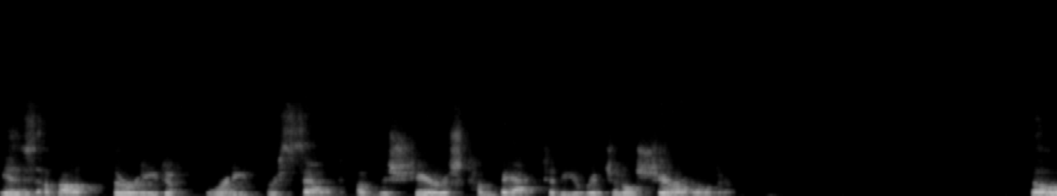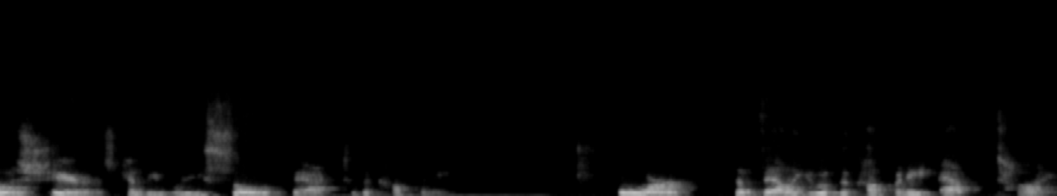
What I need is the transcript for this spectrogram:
is about 30 to 40% of the shares come back to the original shareholder. Those shares can be resold back to the company or the value of the company at the time.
